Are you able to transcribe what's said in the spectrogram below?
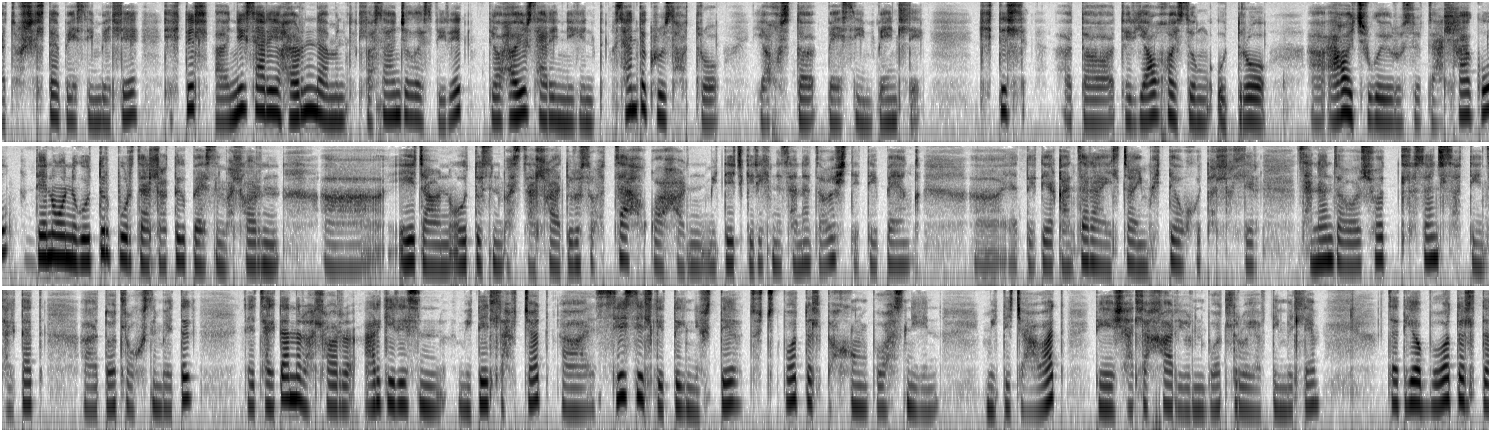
зуршилтай байсан юм бэлээ. Тэгтэл 1 сарын 28-нд Лос Анжелест ирээд тэгээ 2 сарын 1-нд Санта Круз хот руу явах ёстой байсан юм байна лээ. Гэтэл одоо тэр явах байсан өдрөө агаа ич рүүгээ ерөөсөө залхаагүй. Тэгээ нөгөө нэг өдөр бүр залгадаг байсан болохоор нь ээж аав нь өөдөөс нь бас залгаад ерөөсөө уцаа авахгүй хахаар нь мэдээж гэрийнхнээ санаа зовно штэ. Тэгээ байнга яадаг тэгээ ганцаараа аялж байгаа эмэгтэй хөхөд болохоор санаа зовоо шууд Лос Анжелес хотын цагдаад дуудлага өгсөн байдаг. Тэгээ цагдаа нар болохоор ар гэрээс нь мэдээлэл авчаад Сесил гэдэг нэртэй зочд буудал тохин буусныг нь мэдэж аваад тэгээ шалгахаар ер нь буудлал руу явд юм бэлээ. За тэгээ буудалд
